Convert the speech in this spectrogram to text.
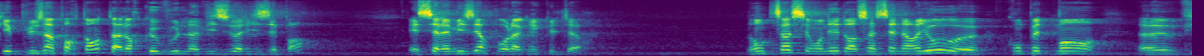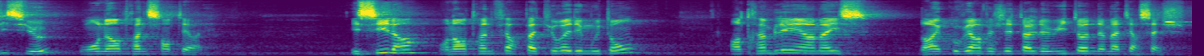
qui est plus importante alors que vous ne la visualisez pas. Et c'est la misère pour l'agriculteur. Donc ça, c'est on est dans un scénario euh, complètement euh, vicieux où on est en train de s'enterrer. Ici, là, on est en train de faire pâturer des moutons en blé et un maïs dans un couvert végétal de 8 tonnes de matière sèche.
